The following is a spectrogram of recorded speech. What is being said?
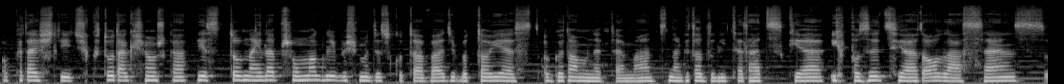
określić, która książka jest tą najlepszą, moglibyśmy dyskutować, bo to jest ogromny temat. Nagrody literackie, ich pozycja, rola, sens,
